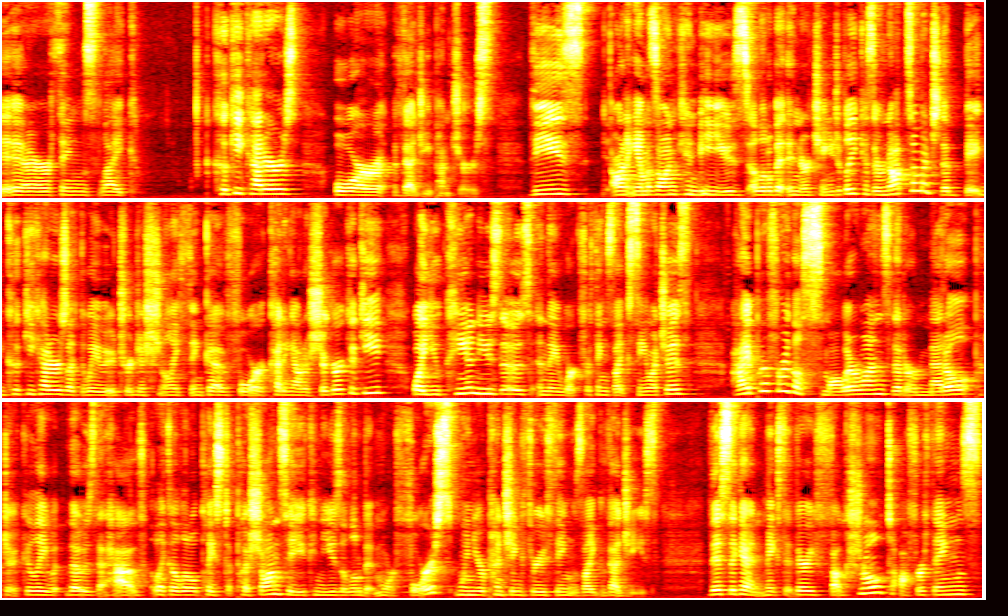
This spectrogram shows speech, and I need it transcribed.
are things like cookie cutters or veggie punchers. These on Amazon can be used a little bit interchangeably because they're not so much the big cookie cutters like the way we would traditionally think of for cutting out a sugar cookie. While you can use those and they work for things like sandwiches, I prefer the smaller ones that are metal, particularly those that have like a little place to push on so you can use a little bit more force when you're punching through things like veggies. This again makes it very functional to offer things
